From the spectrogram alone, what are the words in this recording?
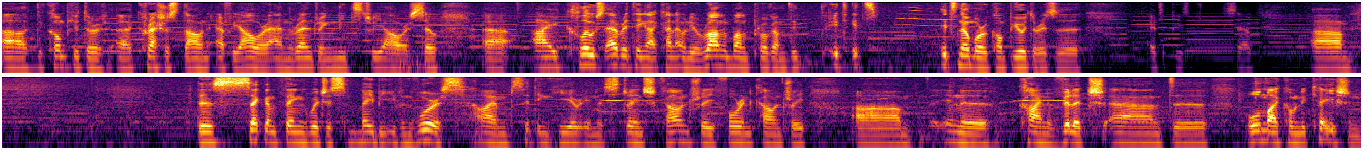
uh, the computer uh, crashes down every hour and rendering needs three hours. So uh, I close everything. I can only run one program. It, it's it's no more a computer. It's a it's a piece of so. Um, the second thing, which is maybe even worse, I'm sitting here in a strange country, foreign country, um, in a kind of village and uh, all my communication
